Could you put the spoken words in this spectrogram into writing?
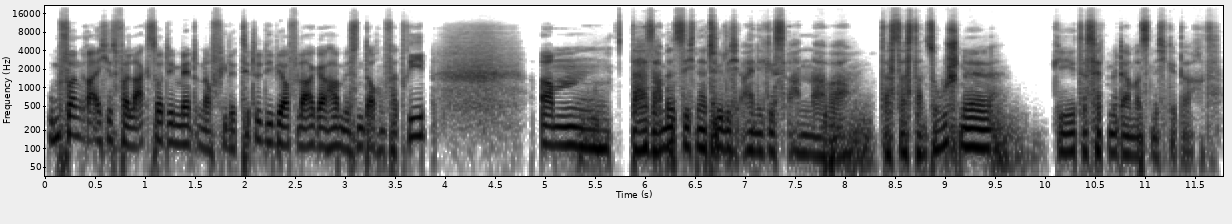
umfangreiches Verlagssortiment und auch viele Titel, die wir auf Lager haben. Wir sind auch im Vertrieb. Ähm, da sammelt sich natürlich einiges an, aber dass das dann so schnell geht, das hätten wir damals nicht gedacht.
